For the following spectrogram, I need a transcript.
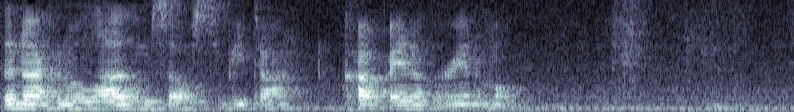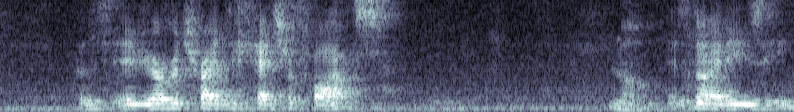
they're not gonna allow themselves to be ta- caught by another animal. 'Cause Have you ever tried to catch a fox? no. It's not easy.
